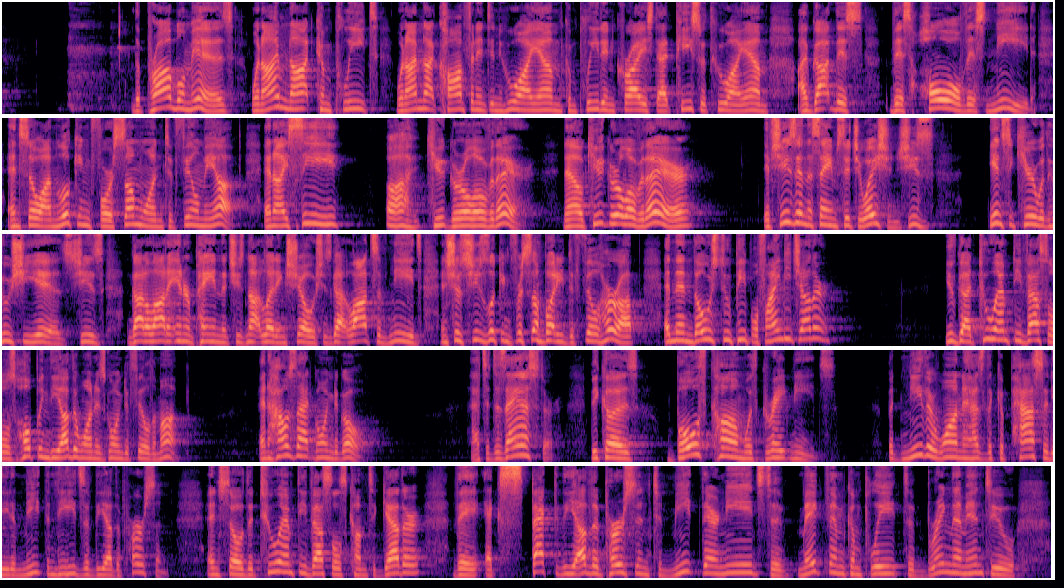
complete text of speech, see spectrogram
the problem is when I'm not complete, when I'm not confident in who I am, complete in Christ, at peace with who I am, I've got this, this hole, this need. And so I'm looking for someone to fill me up. And I see a cute girl over there. Now, cute girl over there, if she's in the same situation, she's insecure with who she is. She's got a lot of inner pain that she's not letting show. She's got lots of needs and she's, she's looking for somebody to fill her up. And then those two people find each other. You've got two empty vessels hoping the other one is going to fill them up. And how's that going to go? That's a disaster because both come with great needs, but neither one has the capacity to meet the needs of the other person. And so the two empty vessels come together. They expect the other person to meet their needs, to make them complete, to bring them into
